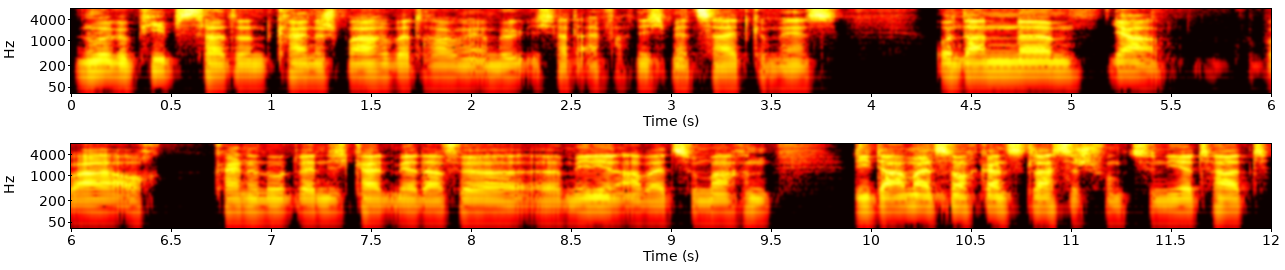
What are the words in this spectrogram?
nur gepiepst hat und keine Sprachübertragung ermöglicht hat, einfach nicht mehr zeitgemäß. Und dann, ähm, ja, war auch keine Notwendigkeit mehr dafür, äh, Medienarbeit zu machen, die damals noch ganz klassisch funktioniert hat.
